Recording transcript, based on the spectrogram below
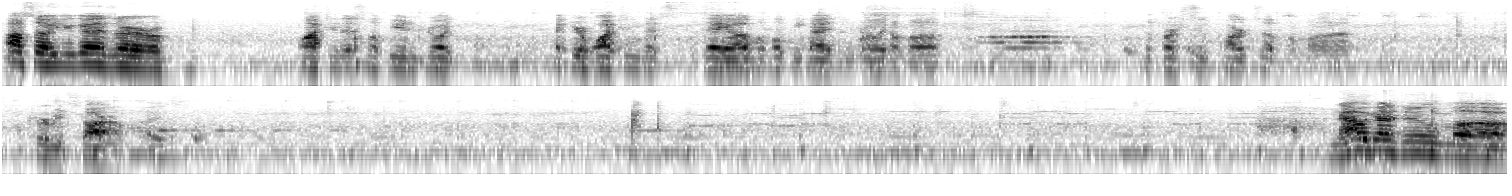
Also, you guys are watching this. Hope you enjoyed if you're watching this the day of, I hope you guys enjoyed um, uh, the first two parts of um, uh, Kirby Star Allies. Now we gotta do um, uh,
